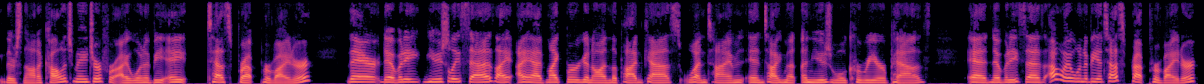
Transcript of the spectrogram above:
there's not a college major for, I want to be a test prep provider. There, nobody usually says, I, I had Mike Bergen on the podcast one time and talking about unusual career paths. And nobody says, Oh, I want to be a test prep provider.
